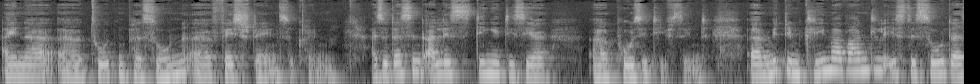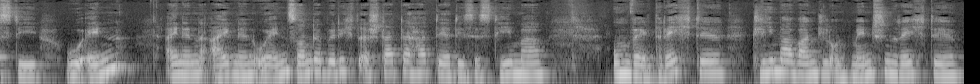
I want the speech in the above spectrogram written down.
einer äh, toten Person äh, feststellen zu können. Also das sind alles Dinge, die sehr äh, positiv sind. Äh, mit dem Klimawandel ist es so, dass die UN einen eigenen UN-Sonderberichterstatter hat, der dieses Thema Umweltrechte, Klimawandel und Menschenrechte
